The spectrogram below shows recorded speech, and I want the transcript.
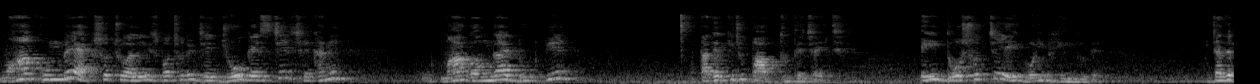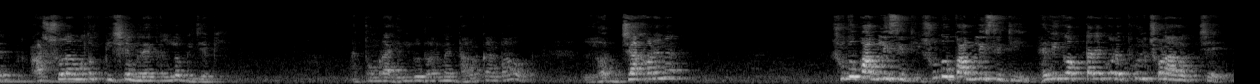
মহাকুম্ভে একশো চুয়াল্লিশ বছরে যে যোগ এসছে, সেখানে মা গঙ্গায় ডুব দিয়ে তাদের কিছু পাপ ধুতে চাইছে। এই দোষ হচ্ছে এই গরিব হিন্দুদের। যাদের আরশোলার মতো পিষে মেরে ফেলল বিজেপি। আর তোমরা হিন্দু ধর্মের ধারকার বাহক, লজ্জা করে না? শুধু পাবলিসিটি শুধু পাবলিসিটি হেলিকপ্টারে করে ফুল ছোড়া হচ্ছে।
